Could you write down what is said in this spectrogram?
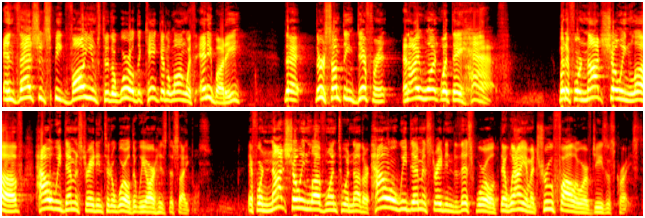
And that should speak volumes to the world that can't get along with anybody, that there's something different, and I want what they have. But if we're not showing love, how are we demonstrating to the world that we are his disciples? If we're not showing love one to another, how are we demonstrating to this world that I am a true follower of Jesus Christ?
